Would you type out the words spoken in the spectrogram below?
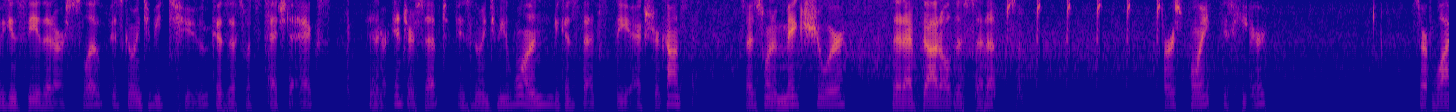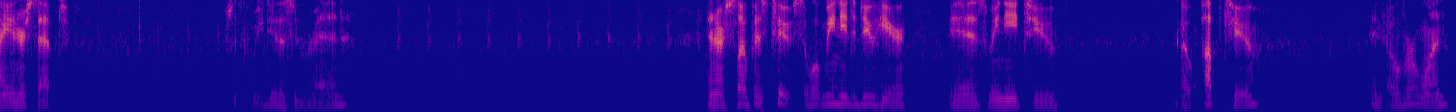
We can see that our slope is going to be 2 because that's what's attached to x. And our intercept is going to be 1 because that's the extra constant. So I just want to make sure that I've got all this set up. So first point is here. It's our y-intercept. Let me do this in red. And our slope is 2. So what we need to do here is we need to go up 2 and over 1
